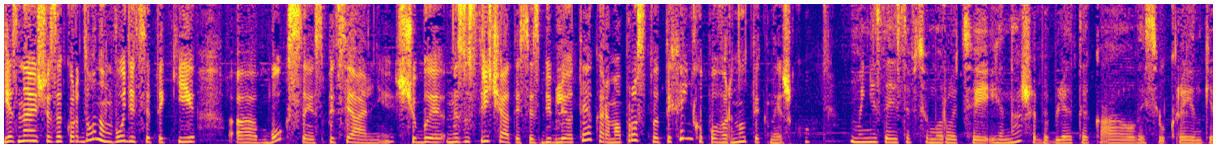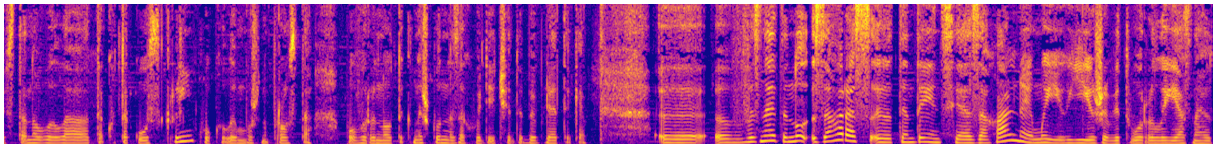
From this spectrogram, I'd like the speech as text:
Я знаю, що за кордоном вводяться такі е, бокси спеціальні, щоб не зустрічатися з бібліотекарем, а просто тихенько повернути книжку. Мені здається, в цьому році і наша бібліотека Лесі Українки встановила таку таку скриньку, коли можна просто повернути книжку, не заходячи до бібліотеки. Е, ви знаєте, ну зараз е, тенденція загальна, і ми її вже відтворили. Я знаю,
